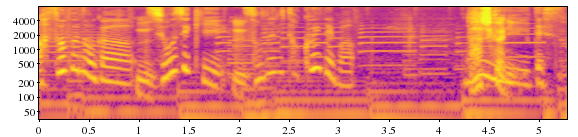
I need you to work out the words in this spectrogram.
遊ぶのがうん。正直うん。そんなに得意ではない確かに。です。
